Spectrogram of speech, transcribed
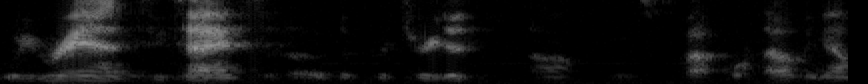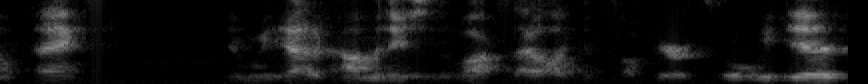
we ran two tanks of the pretreated, um, which was about 4,000 gallon tanks, and we had a combination of oxalic and sulfuric. So what we did,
